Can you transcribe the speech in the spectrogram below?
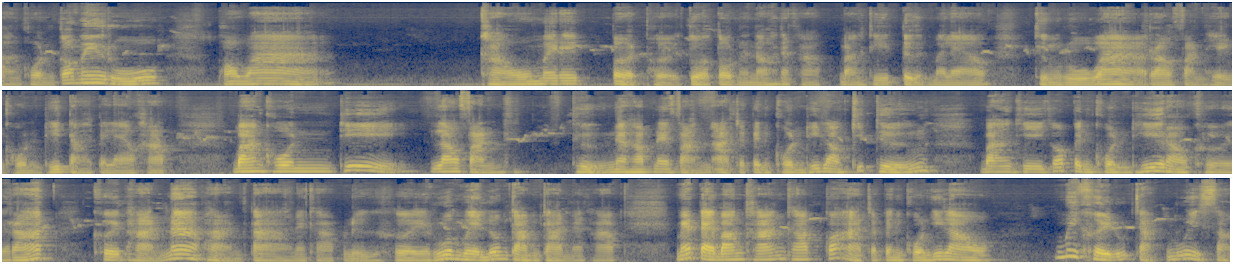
บางคนก็ไม่รู้ เพราะว่า เขาไม่ได้เปิดเผยตัวตนนะเนาะนะครับ บางทีตื่นมาแล้ว ถึงรู้ว่าเราฝันเห็นคนที่ตายไปแล้วครับ บางคนที่เราฝันถึงนะครับในฝันอาจจะเป็นคนที่เราคิดถึง บางทีก็เป็นคนที่เราเคยรัก เคยผ่านหน้าผ่านตานะครับ หรือเคยร่วมเวรร่วมกรรมกันนะครับ แม้แต่บางครั้งครับก็อาจจะเป็นคนที่เราไม่เคยรู้จักด้วยซ้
